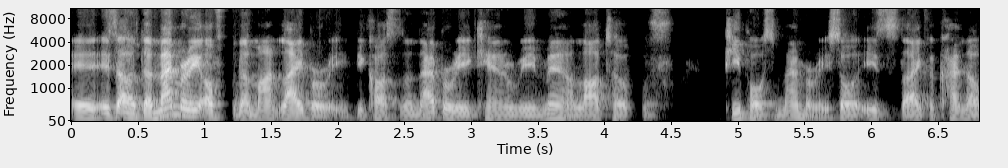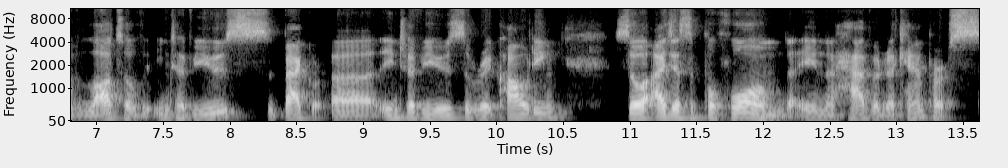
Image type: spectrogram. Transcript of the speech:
it's uh, the memory of the library because the library can remain a lot of people's memory. So it's like a kind of lot of interviews, back uh, interviews, recording. So I just performed in the Harvard campus.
